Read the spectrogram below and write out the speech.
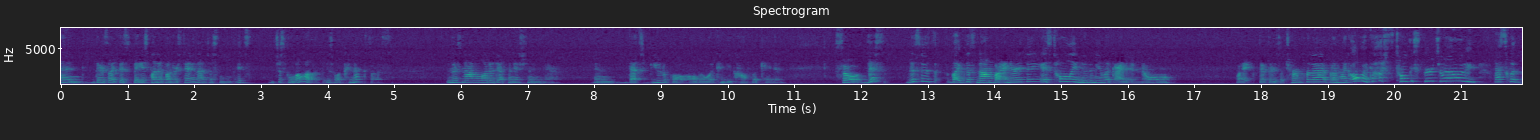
and there's like this baseline of understanding that just it's just love is what connects us. And there's not a lot of definition in there. And that's beautiful, although it can be complicated. So this this is like this non-binary thing is totally new to me. Like I didn't know like that there's a term for that, but I'm like, oh my gosh, it's totally spirituality. That's what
